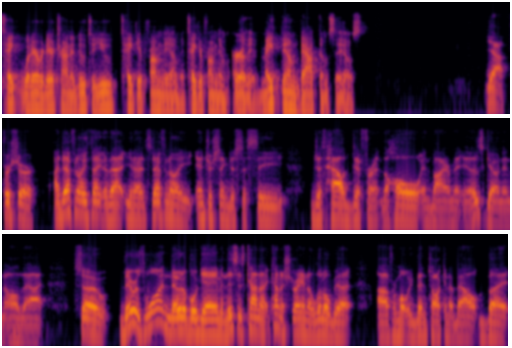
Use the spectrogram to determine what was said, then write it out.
take whatever they're trying to do to you, take it from them and take it from them early. Make them doubt themselves. Yeah, for sure. I definitely think that, that you know it's definitely interesting just to see just how different the whole environment is going into all that. So there was one notable game, and this is kind of kind of straying a little bit uh, from what we've been talking about, but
